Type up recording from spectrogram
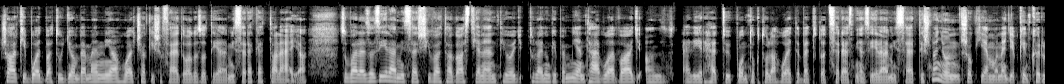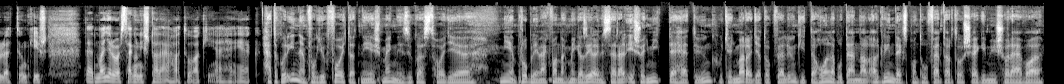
sarki boltba tudjon bemenni, ahol csak is a feldolgozott élelmiszereket találja. Szóval ez az élelmiszer sivatag azt jelenti, hogy tulajdonképpen milyen távol vagy az elérhető pontoktól, ahol te be tudod szerezni az élelmiszert, és nagyon sok ilyen van egyébként körülöttünk is. Tehát Magyarországon is találhatóak ilyen helyek. Hát akkor innen fogjuk folytatni folytatni, és megnézzük azt, hogy eh, milyen problémák vannak még az élelmiszerrel, és hogy mit tehetünk, úgyhogy maradjatok velünk itt a holnap utánnal a grindex.hu fenntartósági műsorával.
